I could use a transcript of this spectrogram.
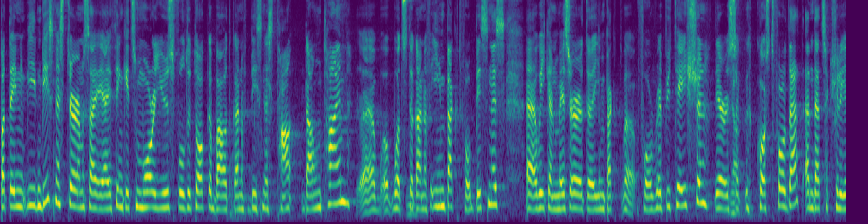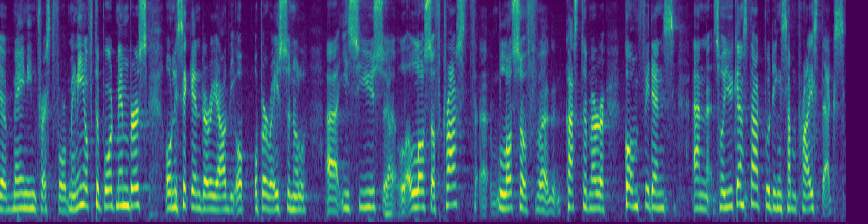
But in, in business terms, I, I, think it's more useful to talk about kind of business downtime. Uh, what's the kind of impact for business? Uh, we can measure the impact uh, for reputation. There is yeah. a cost for that, and that's actually a main interest for many of the board members. Only secondary are the op operational uh, issues, uh, yeah. loss of trust, uh, loss of customer confidence, and so you can start putting some price tags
